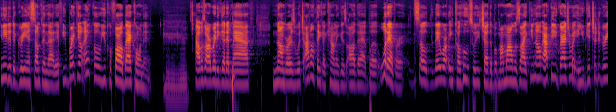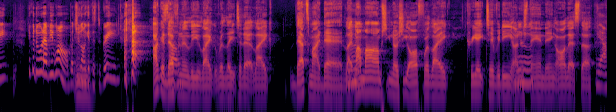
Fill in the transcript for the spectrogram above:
You need a degree in something that if you break your ankle, you could fall back on it. Mm-hmm. I was already good at math, numbers, which I don't think accounting is all that, but whatever. So they were in cahoots with each other. But my mom was like, you know, after you graduate and you get your degree, you can do whatever you want, but you're gonna get this degree. I could So- definitely like relate to that. Like that's my dad. Like Mm-hmm. my mom, she you know she all for like creativity, understanding, all that stuff. Mm-hmm. Yeah.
